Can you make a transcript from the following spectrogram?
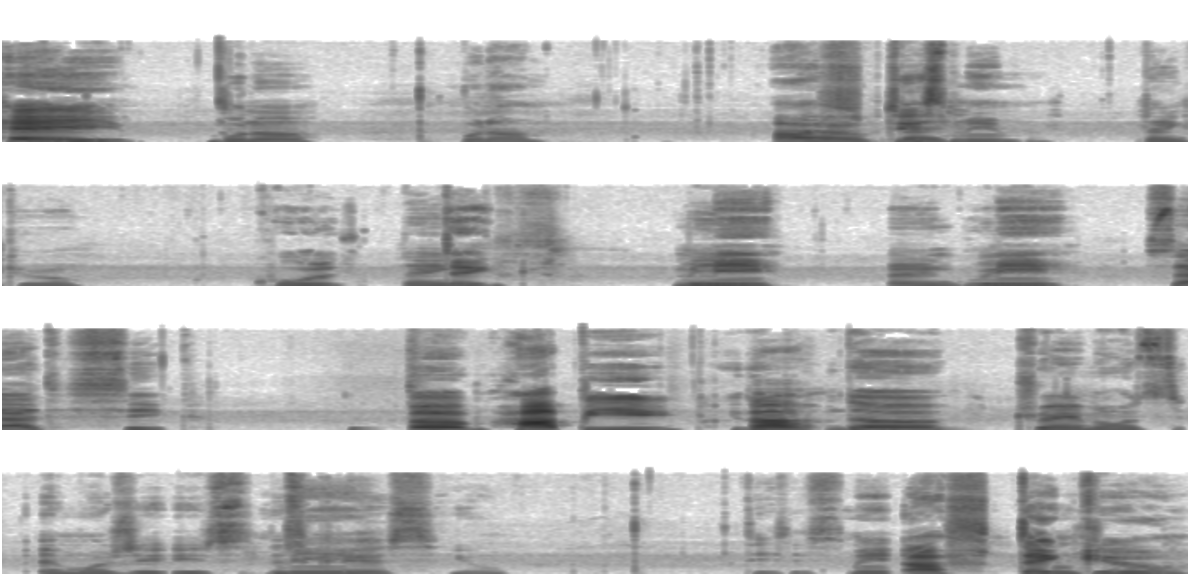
Hey. Bună. Bună. Tease me. Thank you. Cool. Thank, Take me. me. Angry. Me. Sad. Sick. Um, happy. The- Ah, the tray emoji, emoji is Me. scares you. This is me. Af. Thank you.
